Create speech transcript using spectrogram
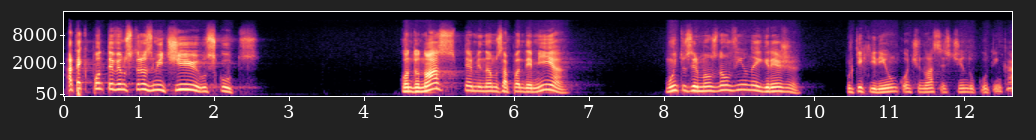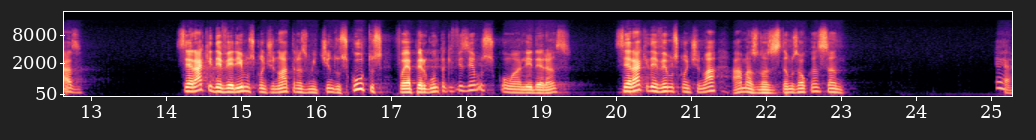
Até que ponto devemos transmitir os cultos? Quando nós terminamos a pandemia, muitos irmãos não vinham na igreja porque queriam continuar assistindo o culto em casa. Será que deveríamos continuar transmitindo os cultos? Foi a pergunta que fizemos com a liderança. Será que devemos continuar? Ah, mas nós estamos alcançando. É,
